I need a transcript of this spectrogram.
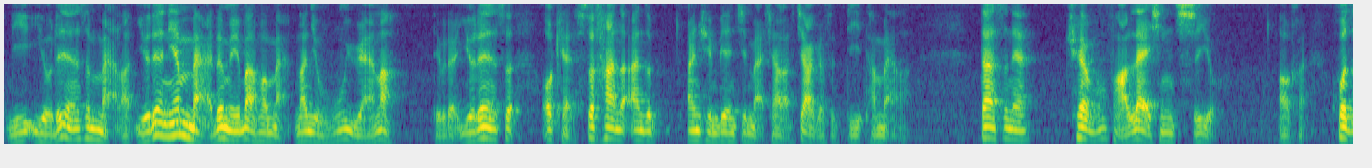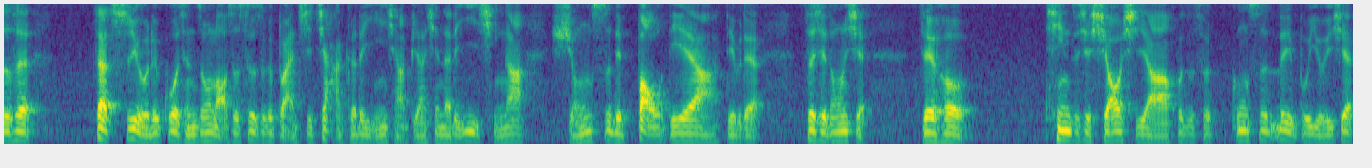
你有的人是买了，有的人连买都没办法买，那就无缘了，对不对？有的人是 OK，是按照按照安全边际买下了，价格是低，他买了，但是呢，却无法耐心持有，OK，或者是在持有的过程中老是受这个短期价格的影响，比方现在的疫情啊、熊市的暴跌啊，对不对？这些东西，最后。听这些消息啊，或者是公司内部有一些，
